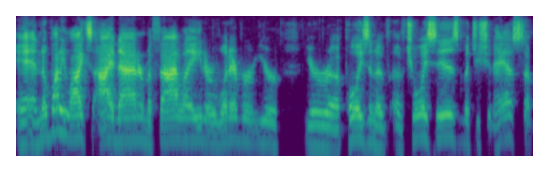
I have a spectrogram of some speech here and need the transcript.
And nobody likes iodine or Merthiolate or whatever your your uh, poison of, of choice is, but you should have some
